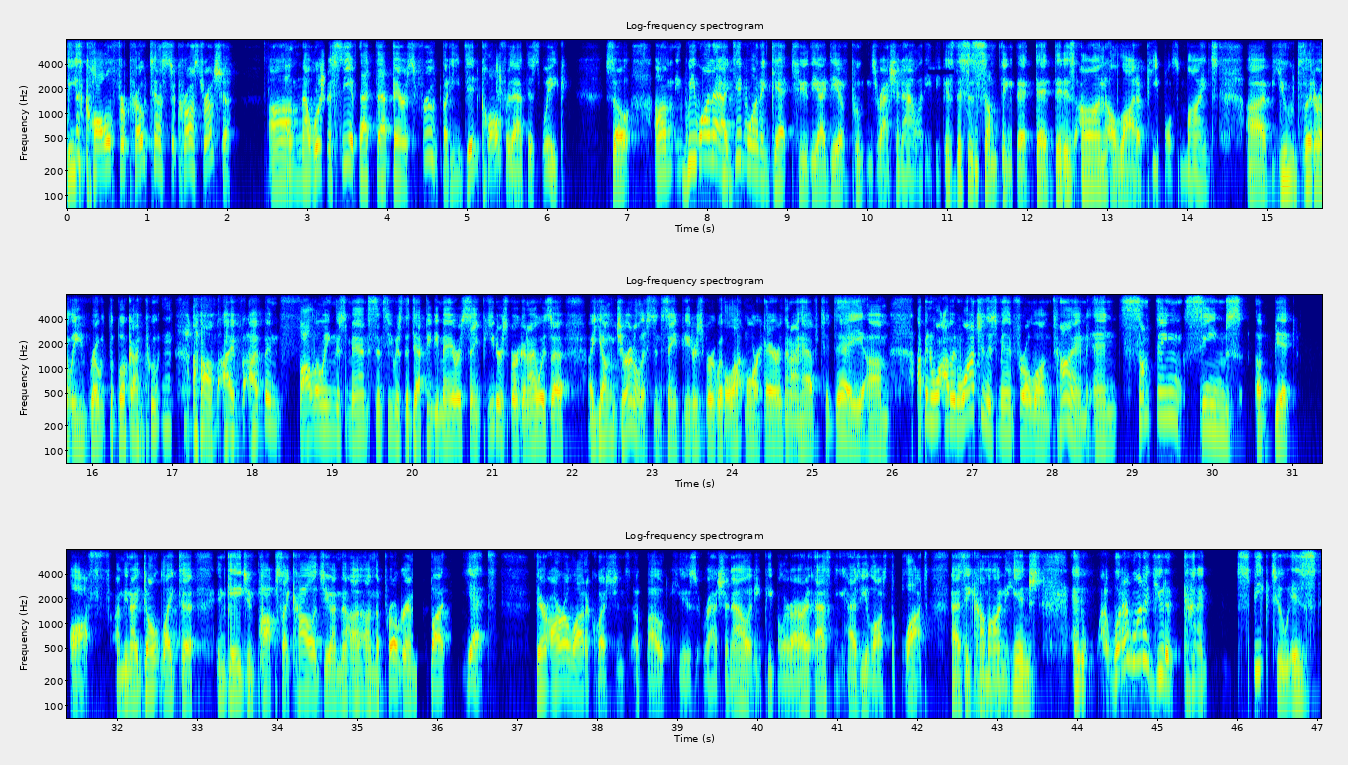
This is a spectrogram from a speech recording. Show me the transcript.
he's called for protests across Russia. Um, now we're going to see if that that bears fruit, but he did call for that this week. So um, we want to. I did want to get to the idea of Putin's rationality because this is something that that, that is on a lot of people's minds. Uh, you literally wrote the book on Putin. Um, I've I've been following this man since he was the deputy mayor of St. Petersburg, and I was a, a young journalist in St. Petersburg with a lot more hair than I have today. Um, I've been I've been watching this man for a long time, and something seems a bit off. I mean, I don't like to engage in pop psychology on the on the program, but yet there are a lot of questions about his rationality. People are asking, has he lost the plot? Has he come unhinged? And what I wanted you to kind of speak to is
